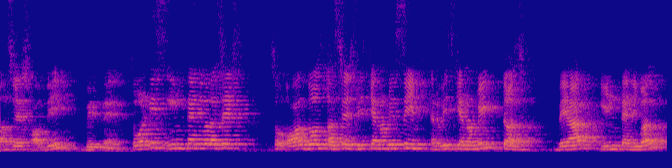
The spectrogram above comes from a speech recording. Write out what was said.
assets of the business. So what is intangible assets? So all those assets which cannot be seen and which cannot be touched they are intangible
